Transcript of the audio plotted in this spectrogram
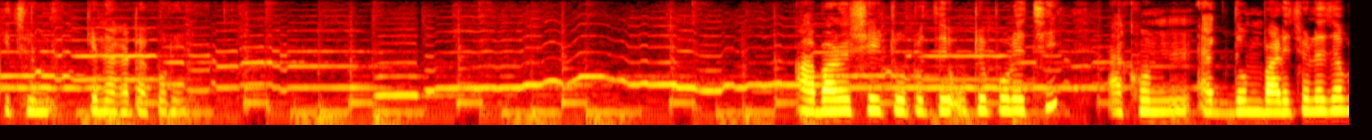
কিছু কেনাকাটা করে। আবারও সেই টোটোতে উঠে পড়েছি এখন একদম বাড়ি চলে যাব।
